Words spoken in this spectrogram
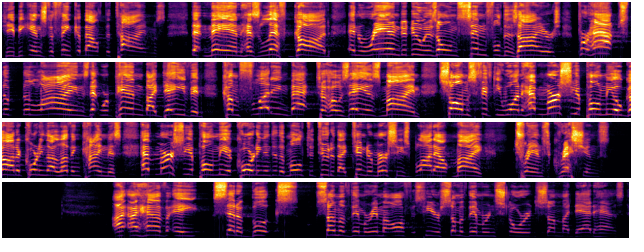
He begins to think about the times that man has left God and ran to do his own sinful desires. Perhaps the, the lines that were penned by David come flooding back to Hosea's mind. Psalms 51 Have mercy upon me, O God, according to thy loving kindness. Have mercy upon me according unto the multitude of thy tender mercies. Blot out my transgressions. I, I have a set of books some of them are in my office here, some of them are in storage, some my dad has.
